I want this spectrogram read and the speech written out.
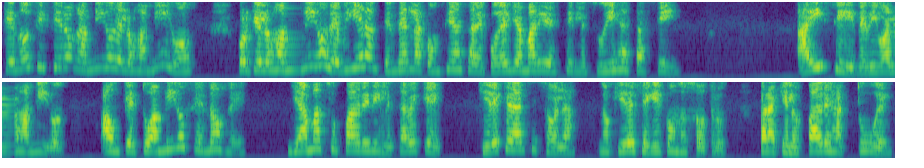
que no se hicieron amigos de los amigos, porque los amigos debieran tener la confianza de poder llamar y decirle, su hija está así. Ahí sí, le digo a los amigos, aunque tu amigo se enoje, llama a su padre y dile, ¿sabe qué? Quiere quedarse sola, no quiere seguir con nosotros, para que los padres actúen,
